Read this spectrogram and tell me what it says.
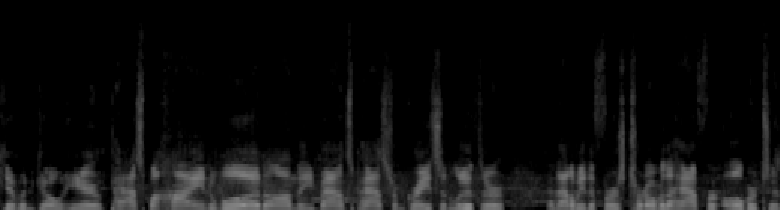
Give and go here. Pass behind Wood on the bounce pass from Grayson Luther. And that'll be the first turnover of the half for Overton.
